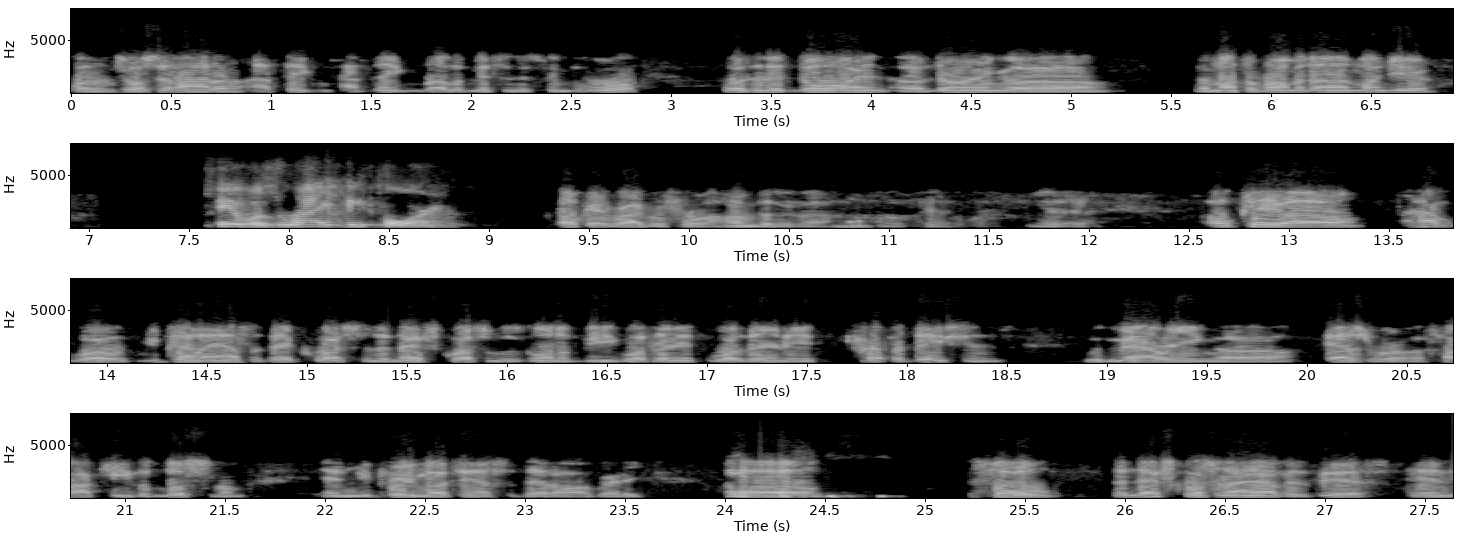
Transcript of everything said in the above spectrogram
wasn't your Shahada? I think I think brother mentioned this before. Wasn't it during uh, during uh, the month of Ramadan one year? It was right before. Okay, right before. Alhamdulillah. Okay. Yeah. Okay. Uh, how, well, you kind of answered that question. The next question was going to be whether any, was there any trepidations with marrying uh, Ezra, a Faki, the Muslim, and you pretty much answered that already. Uh, so the next question I have is this, and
